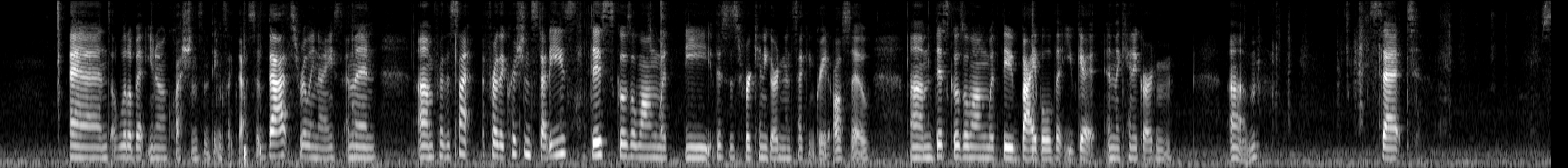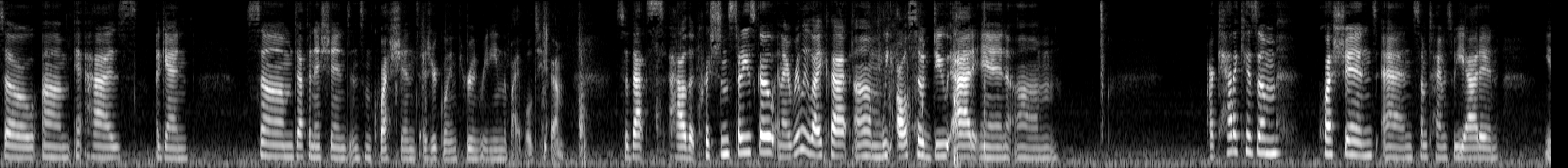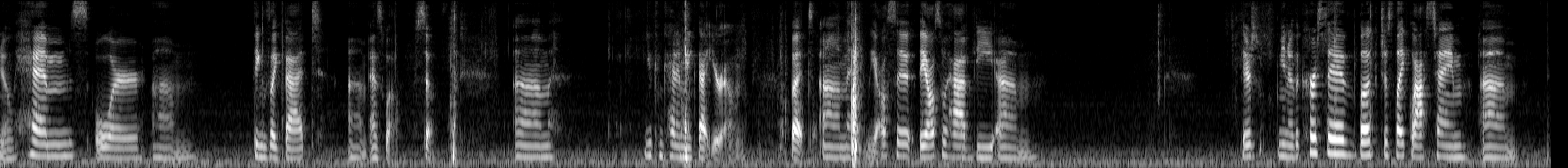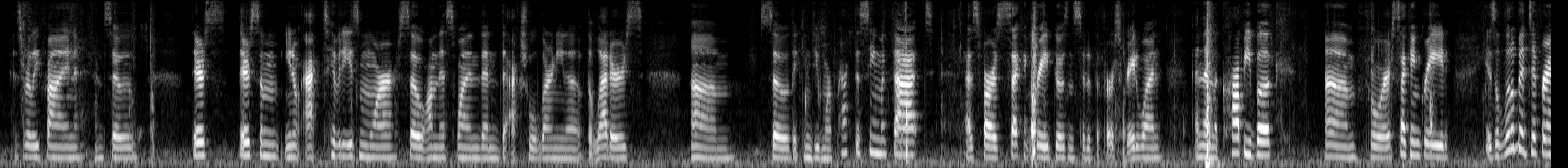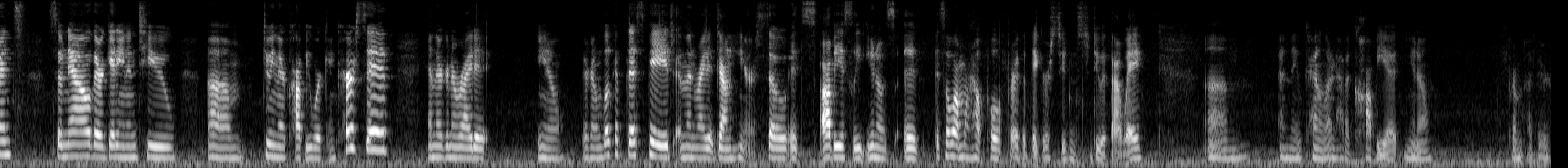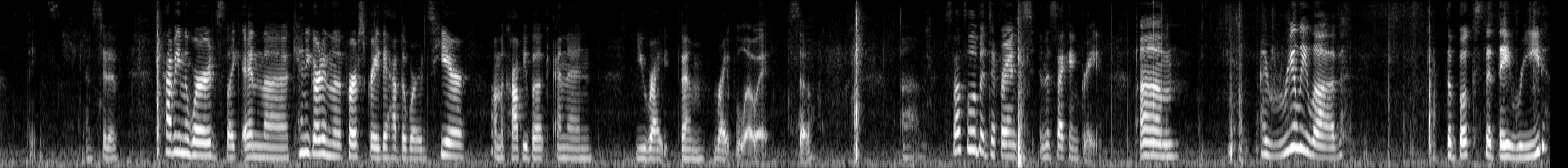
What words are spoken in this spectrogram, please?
and a little bit, you know, questions and things like that. So that's really nice. And then um, for the for the Christian studies, this goes along with the. This is for kindergarten and second grade also. Um, this goes along with the Bible that you get in the kindergarten um, set. So um, it has, again, some definitions and some questions as you're going through and reading the Bible to them. So that's how the Christian studies go, and I really like that. Um, we also do add in um, our catechism questions, and sometimes we add in, you know, hymns or um, things like that um, as well. So um, you can kind of make that your own. But um, we also they also have the um, there's you know the cursive book just like last time um, is really fun, and so there's there's some you know activities more so on this one than the actual learning of the letters. Um, so they can do more practicing with that as far as second grade goes instead of the first grade one. And then the copybook um, for second grade is a little bit different. So now they're getting into um, doing their copy work in cursive and they're going to write it, you know, they're going to look at this page and then write it down here. So it's obviously, you know, it's, it, it's a lot more helpful for the bigger students to do it that way. Um, and they kind of learn how to copy it, you know, from other things instead of having the words like in the kindergarten in the first grade they have the words here on the copybook and then you write them right below it so um, so that's a little bit different in the second grade um, I really love the books that they read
